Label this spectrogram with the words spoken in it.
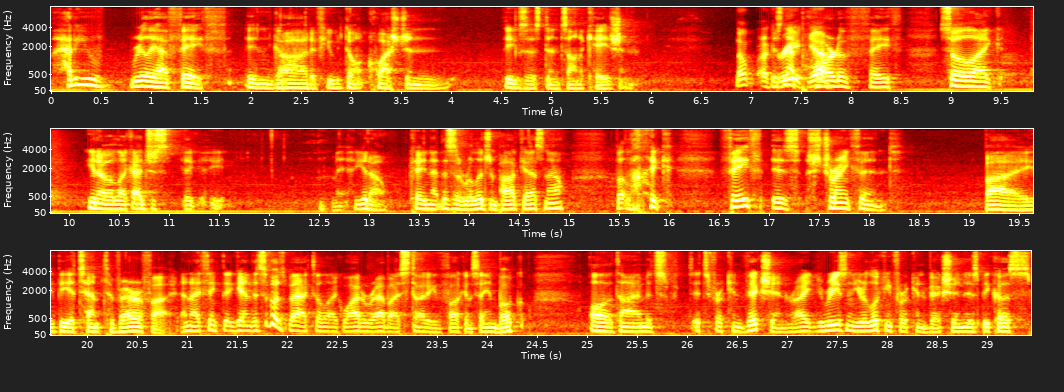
how do you really have faith in God if you don't question the existence on occasion? Nope, agree. Isn't that yeah. part of faith? So like, you know, like I just, you know, okay, now this is a religion podcast now, but like faith is strengthened by the attempt to verify. And I think that again, this goes back to like why do rabbis study the fucking same book all the time? It's it's for conviction, right? The reason you're looking for conviction is because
